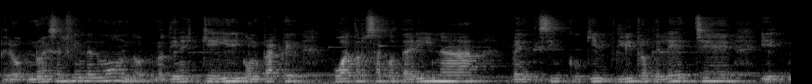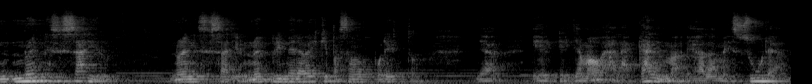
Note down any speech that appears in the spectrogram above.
pero no es el fin del mundo. No tienes que ir y comprarte cuatro sacos de harina 25 litros de leche y no es necesario, no es necesario, no es primera vez que pasamos por esto, ¿ya? El, llamado es a la calma, es a la mesura,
